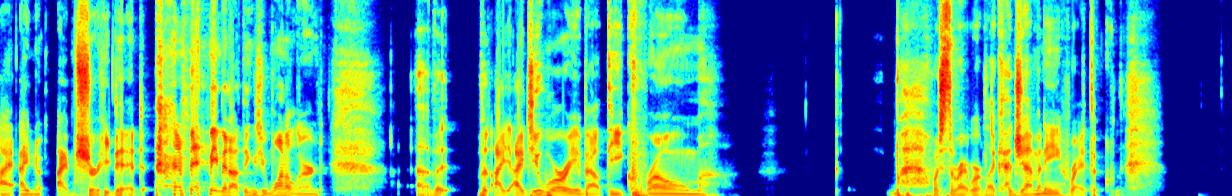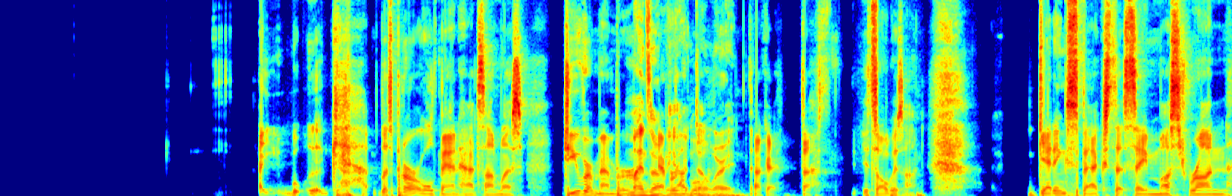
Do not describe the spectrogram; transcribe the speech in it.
I, I know, I'm sure he did. Maybe not things you want to learn, uh, but but I, I do worry about the Chrome. What's the right word? Like hegemony, right? The I, let's put our old man hats on, Wes. Do you remember? Mine's already on. Don't worry. Okay, it's always on. Getting specs that say must run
